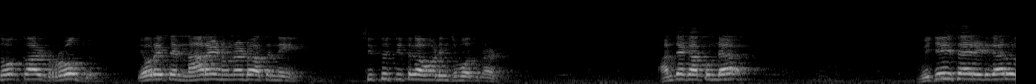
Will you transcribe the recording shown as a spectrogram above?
సోకాల్డ్ రోగ్ ఎవరైతే నారాయణ ఉన్నాడో అతన్ని చిత్తు చిత్తుగా ఓడించబోతున్నాడు. అంతేకాకుండా విజయసాయిరెడ్డి గారు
